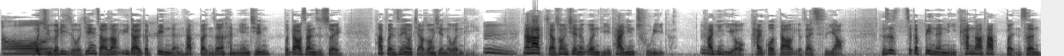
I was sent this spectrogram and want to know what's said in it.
哦。我举个例子，我今天早上遇到一个病人，他本身很年轻，不到三十岁，他本身有甲状腺的问题。嗯，那他甲状腺的问题他已经处理了，他已经有开过刀，有在吃药。可是这个病人，你看到他本身，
